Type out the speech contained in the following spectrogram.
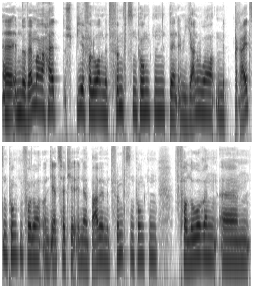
Äh, Im November halt Spiel verloren mit 15 Punkten, dann im Januar mit 13 Punkten verloren und jetzt halt hier in der Bubble mit 15 Punkten verloren. Ähm,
